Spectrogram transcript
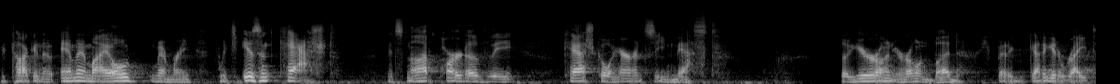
you're talking to MMIO memory, which isn't cached. It's not part of the cache coherency nest. So you're on your own, bud. You better, got to get it right.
